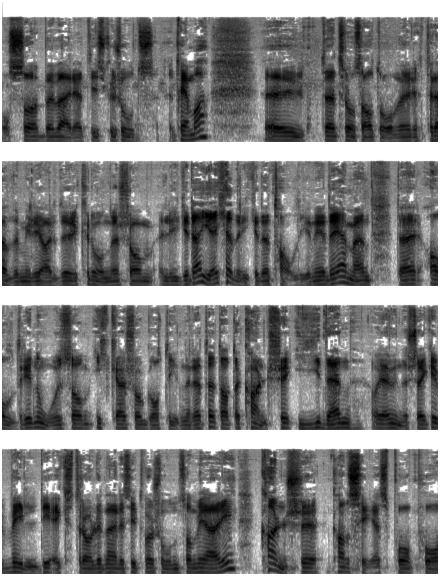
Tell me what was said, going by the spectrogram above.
også bør være et diskusjonstema. Det er tross alt over 30 milliarder kroner som ligger der. Jeg kjenner ikke detaljene i det, men det er aldri noe som ikke er så godt innrettet at det kanskje i den, og jeg understreker veldig ekstraordinære situasjonen som vi er i, kanskje kan ses på på,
